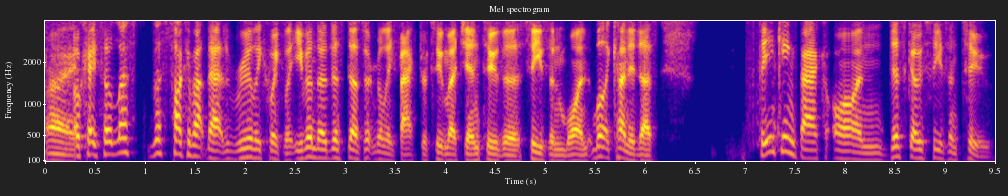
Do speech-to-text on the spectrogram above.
right. Okay, so let's let's talk about that really quickly. Even though this doesn't really factor too much into the season one, well, it kind of does. Thinking back on Disco season two,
